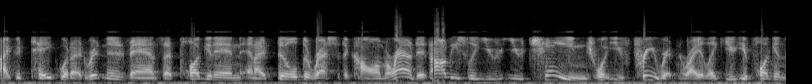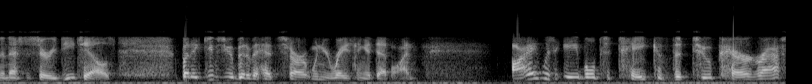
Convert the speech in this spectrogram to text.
I could take what I'd written in advance, I plug it in, and I build the rest of the column around it. And obviously, you you change what you've pre-written, right? Like you, you plug in the necessary details, but it gives you a bit of a head start when you're racing a deadline. I was able to take the two paragraphs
